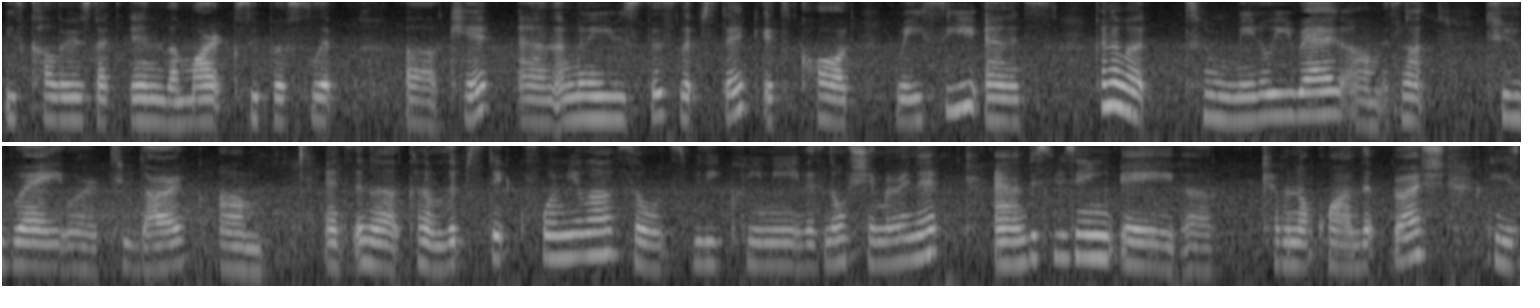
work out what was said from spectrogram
these colors that's in the Mark Super Flip uh, kit. And I'm going to use this lipstick. It's called Racy and it's kind of a tomatoey red. Um, it's not too bright or too dark. Um, and it's in a kind of lipstick formula, so it's really creamy. There's no shimmer in it. And I'm just using a uh, Kevyn Aucoin lip brush. You can use,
